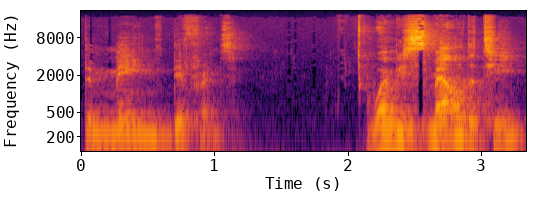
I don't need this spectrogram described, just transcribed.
the main difference. When we smell the tea,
